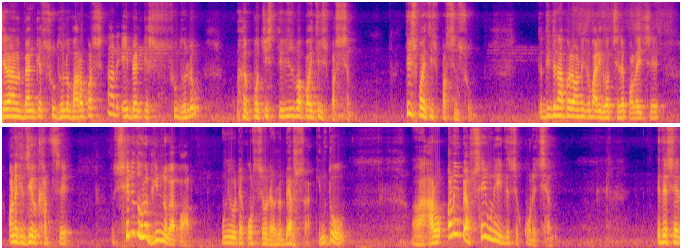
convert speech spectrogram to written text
জেনারেল ব্যাংকের সুদ হলো বারো পার্সেন্ট আর এই ব্যাংকের সুদ হলো পঁচিশ, তিরিশ বা পঁয়ত্রিশ পার্সেন্ট তিরিশ, পঁয়ত্রিশ পার্সেন্ট সুদ। তো দিতে না পারে অনেকে বাড়িঘর ছেড়ে পালাইছে, অনেকে জেল খাটছে। সেটা তো হলো ভিন্ন ব্যাপার। উনি ওটা করছে, ওটা হলো ব্যবসা। কিন্তু আরও অনেক ব্যবসায়ী উনি এদেশে করেছেন। এদেশের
